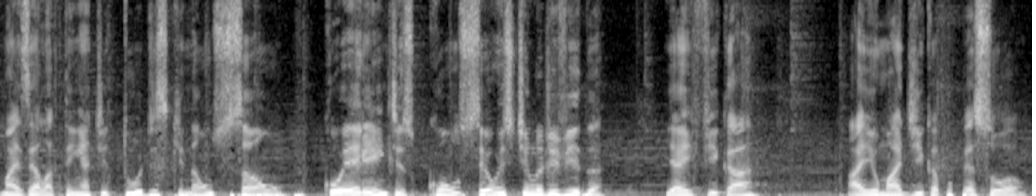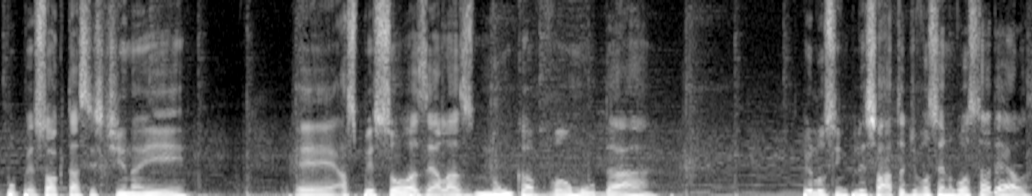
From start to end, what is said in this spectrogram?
mas ela tem atitudes que não são coerentes com o seu estilo de vida. E aí fica aí uma dica pro pessoa, pro pessoal que tá assistindo aí. É, as pessoas elas nunca vão mudar pelo simples fato de você não gostar delas.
